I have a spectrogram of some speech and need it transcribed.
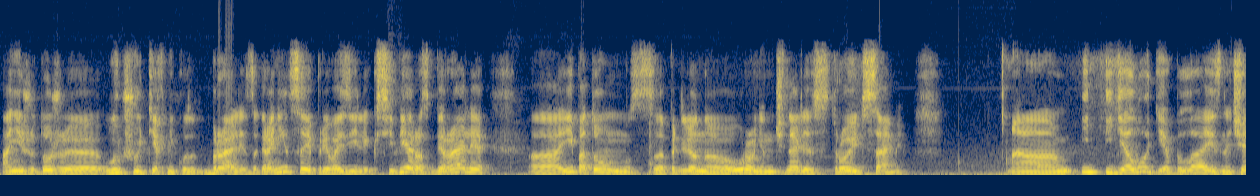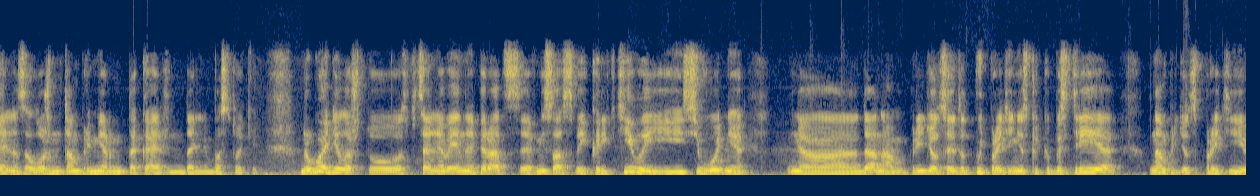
Они же тоже лучшую технику брали за границей, привозили к себе, разбирали, а, и потом с определенного уровня начинали строить сами. А, идеология была изначально заложена там примерно такая же на Дальнем Востоке. Другое дело, что специальная военная операция внесла свои коррективы, и сегодня да, нам придется этот путь пройти несколько быстрее, нам придется пройти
